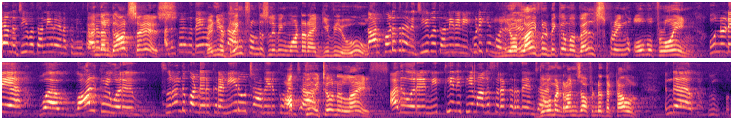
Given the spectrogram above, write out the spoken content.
அந்த ஜீவ தண்ணீரை எனக்கு நீர் தர And then வேண்டும் God says, அதன் பிறகு தேவன் When you சொன்னார், drink from this living water I give you, நான் கொடுக்கிற இந்த ஜீவ தண்ணீரை நீ குடிக்கும் பொழுது your life will become a wellspring overflowing உன்னுடைய வ- வாழ்க்கை ஒரு சுரந்து கொண்டிருக்கிற நீரூற்றாக இருக்கும் up to என்றார் eternal life. அது ஒரு நித்திய நித்தியமாக சுரக்கிறது The என்றார் woman runs off into the town. இந்த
